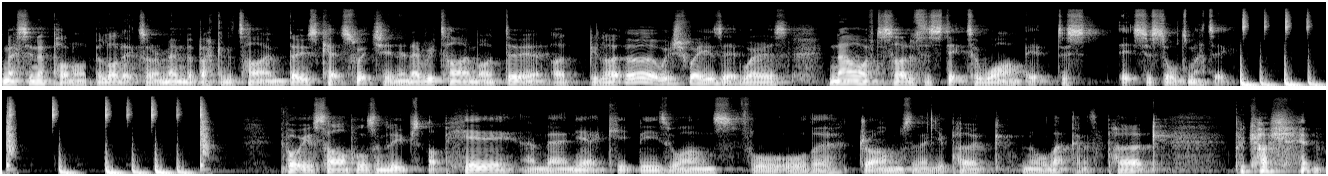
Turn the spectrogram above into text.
messing up on on melodics. I remember back in the time, those kept switching, and every time I'd do it, I'd be like, oh, which way is it? Whereas now I've decided to stick to one, it just it's just automatic put your samples and loops up here and then yeah keep these ones for all the drums and then your perk and all that kind of perk percussion.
